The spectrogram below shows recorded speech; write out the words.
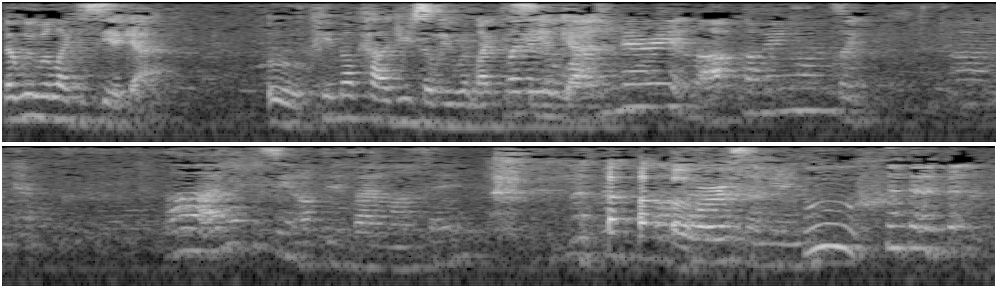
That we would like to see again. Ooh, female kaijus that we would like to Like see any again. legendary and the upcoming ones, like. Uh, I'd like to see an updated Biollante. of course, I mean.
